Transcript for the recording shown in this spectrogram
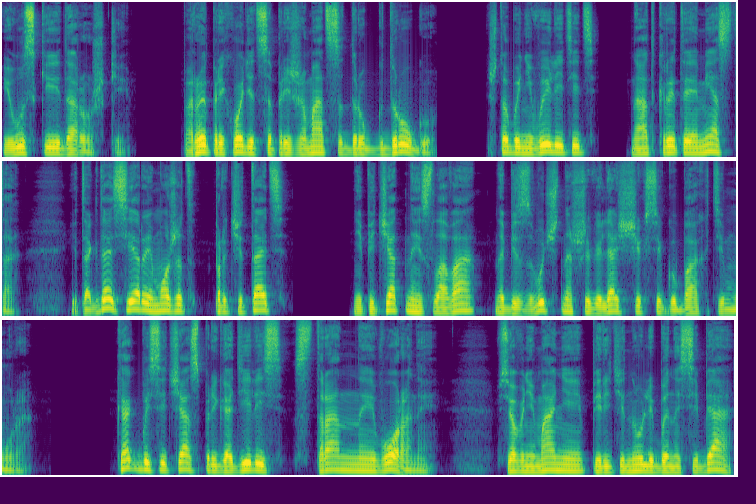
и узкие дорожки. Порой приходится прижиматься друг к другу, чтобы не вылететь на открытое место, и тогда Серый может прочитать непечатные слова на беззвучно шевелящихся губах Тимура. Как бы сейчас пригодились странные вороны. Все внимание перетянули бы на себя,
